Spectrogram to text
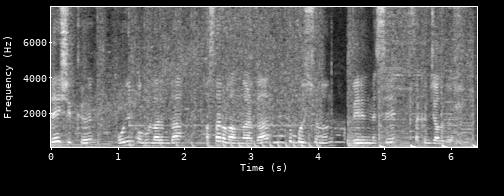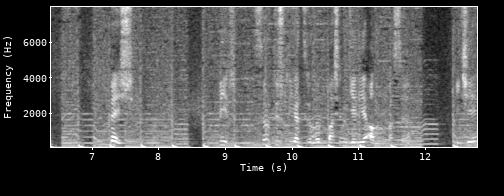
D şıkkı boyun omurlarında hasar olanlarda bu pozisyonun verilmesi sakıncalıdır. 5. 1. Sırt üstü yatırılıp başın geriye alınması. 2.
